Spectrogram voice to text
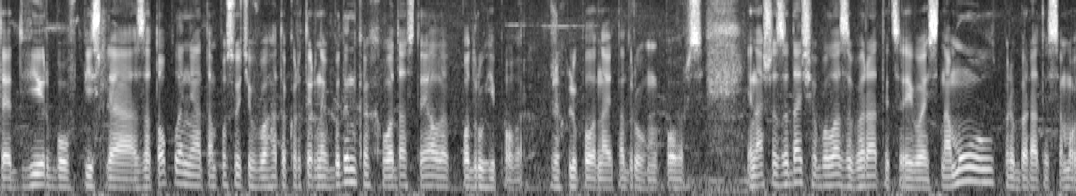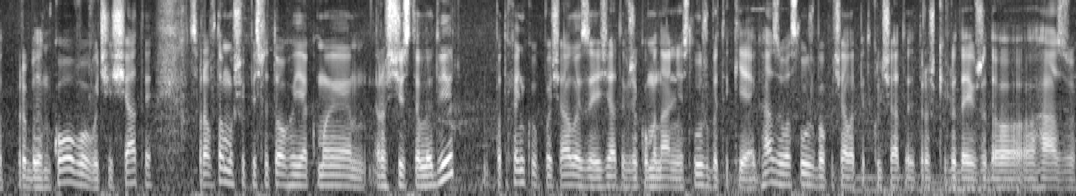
де двір був після затоплення. Там, по суті, в багатоквартирних будинках вода стояла по другий поверх, вже хлюпала навіть на другому поверсі. І наша задача була забирати цей весь намул, прибирати само вичищати. Справа в тому, що після того, як ми розчистили двір, потихеньку почали заїжджати вже комунальні служби, такі як газова служба, почала підключати трошки людей вже до газу.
